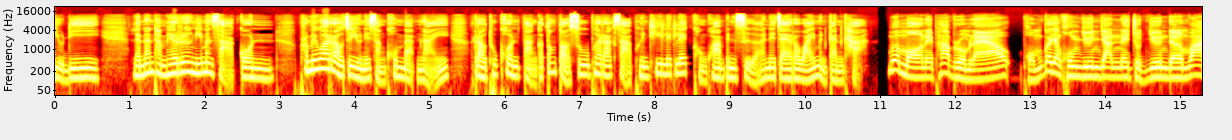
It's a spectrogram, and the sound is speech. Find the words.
อยู่ดี และนั่นทำให้เรื่องนี้มันสากล เพราะไม่ว่าเราจะอยู่ในสังคมแบบไหน เราทุกคนต่างก็ต้องต่อสู้เพื่อรักษาพื้นที่เล็กๆ ของความเป็นเสือในใจเราไว้เหมือนกันค่ะ เมื่อมองในภาพรวมแล้ว ผมก็ยังคงยืนยันในจุดยืนเดิมว่า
